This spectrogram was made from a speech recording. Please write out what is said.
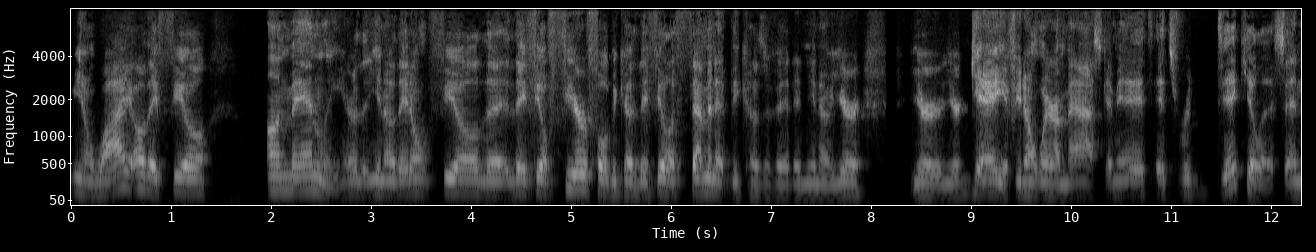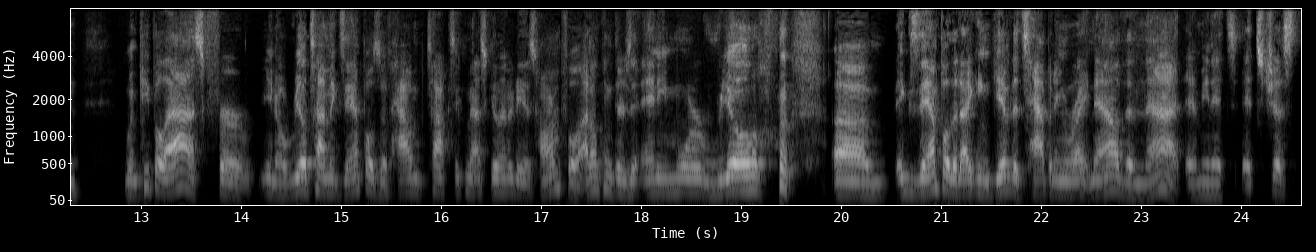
you know why? Oh, they feel unmanly, or the, you know they don't feel the they feel fearful because they feel effeminate because of it, and you know you're you're you're gay if you don't wear a mask. I mean, it's it's ridiculous. And when people ask for you know real time examples of how toxic masculinity is harmful, I don't think there's any more real um, example that I can give that's happening right now than that. I mean, it's it's just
